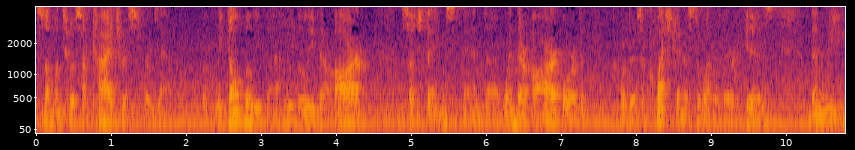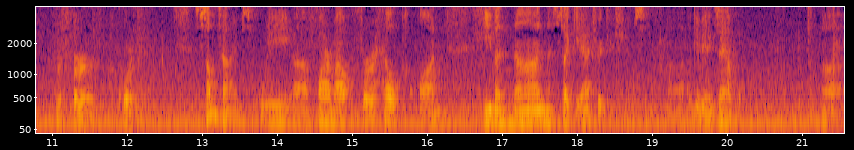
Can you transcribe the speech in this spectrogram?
someone to a psychiatrist, for example. But we don't believe that. We believe there are such things, and uh, when there are, or the, or there's a question as to whether there is, then we refer accordingly. Sometimes we uh, farm out for help on even non-psychiatric issues. Uh, I'll give you an example. Uh,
